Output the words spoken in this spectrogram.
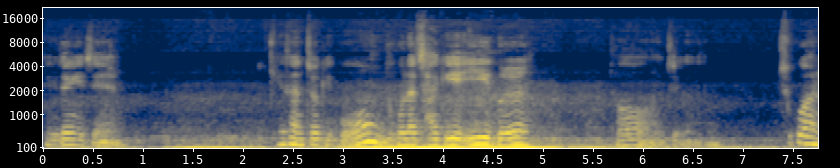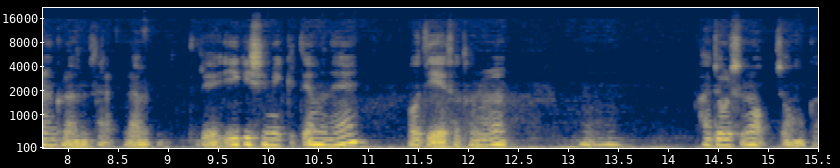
굉장히 이제 계산적이고 누구나 자기의 이익을 더 이제 추구하는 그런 사람들의 이기심이 있기 때문에 어디에서 돈을 음, 가져올 수는 없죠. 그러니까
